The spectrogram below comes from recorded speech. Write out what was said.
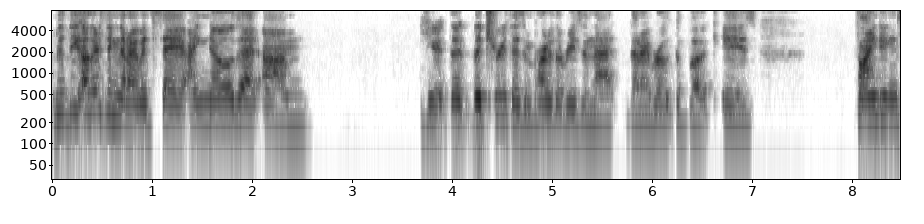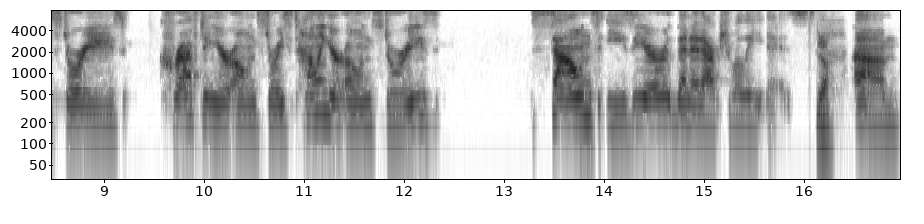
but the other thing that I would say, I know that um here the, the truth is and part of the reason that that i wrote the book is finding stories crafting your own stories telling your own stories sounds easier than it actually is. Yeah. Um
